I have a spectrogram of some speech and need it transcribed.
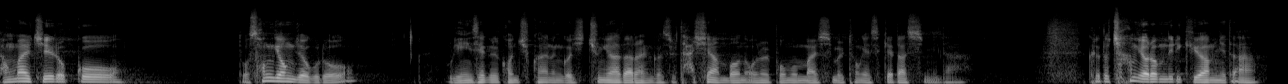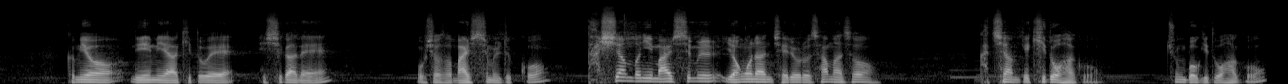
정말 지혜롭고 또 성경적으로 우리 인생을 건축하는 것이 중요하다는 것을 다시 한번 오늘 본문 말씀을 통해서 깨닫습니다. 그래도 참 여러분들이 귀합니다. 금요 니에미야 기도의 시간에 오셔서 말씀을 듣고 다시 한번 이 말씀을 영원한 재료로 삼아서 같이 함께 기도하고 중보기도 하고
